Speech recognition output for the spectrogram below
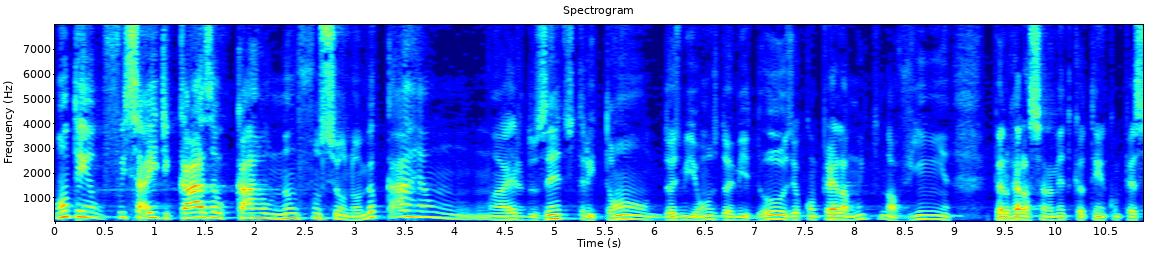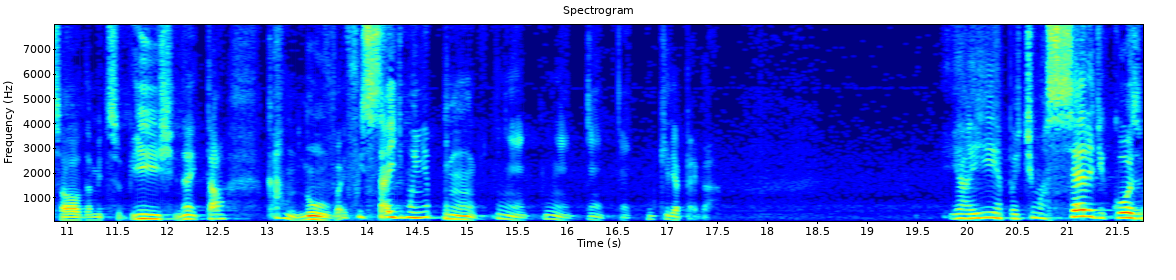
Ontem eu fui sair de casa, o carro não funcionou. Meu carro é um, uma L200 Triton 2011, 2012. Eu comprei ela muito novinha, pelo relacionamento que eu tenho com o pessoal da Mitsubishi, né, e tal. Carro novo. Aí fui sair de manhã, não queria pegar. E aí, rapaz, tinha uma série de coisas.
